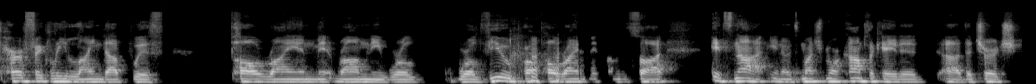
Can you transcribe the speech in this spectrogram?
perfectly lined up with Paul Ryan, Mitt Romney world worldview, Paul, Paul Ryan, Mitt Romney thought, it's not. You know, it's much more complicated. Uh, the church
